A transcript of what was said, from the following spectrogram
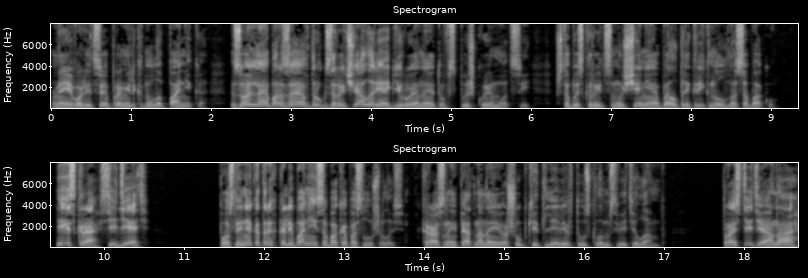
На его лице промелькнула паника. Зольная борзая вдруг зарычала, реагируя на эту вспышку эмоций. Чтобы скрыть смущение, Белл прикрикнул на собаку. «Искра, сидеть!» После некоторых колебаний собака послушалась. Красные пятна на ее шубке тлели в тусклом свете ламп. «Простите, она...»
